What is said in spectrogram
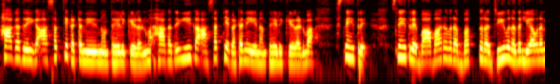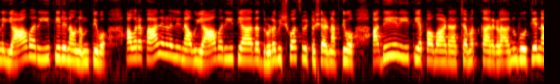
ಹಾಗಾದರೆ ಈಗ ಆ ಸತ್ಯ ಘಟನೆ ಏನು ಅಂತ ಹೇಳಿ ಕೇಳೋಣ ಹಾಗಾದರೆ ಈಗ ಆ ಸತ್ಯ ಘಟನೆ ಅಂತ ಹೇಳಿ ಕೇಳೋಣವಾ? ಸ್ನೇಹಿತರೆ ಸ್ನೇಹಿತರೆ, ಬಾಬಾರವರ ಭಕ್ತರ ಜೀವನದಲ್ಲಿ ಅವರನ್ನು ಯಾವ ರೀತಿಯಲ್ಲಿ ನಾವು ನಂಬ್ತೀವೋ, ಅವರ ಪಾದಗಳಲ್ಲಿ ನಾವು ಯಾವ ರೀತಿಯಾದ ದೃಢ ವಿಶ್ವಾಸವಿಟ್ಟು ಶರಣಾಗ್ತೀವೋ, ಅದೇ ರೀತಿಯ ಪವಾಡ, ಚಮತ್ಕಾರಗಳ ಅನುಭೂತಿಯನ್ನು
